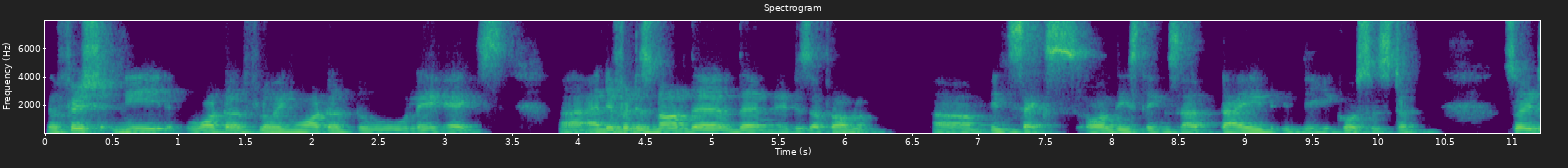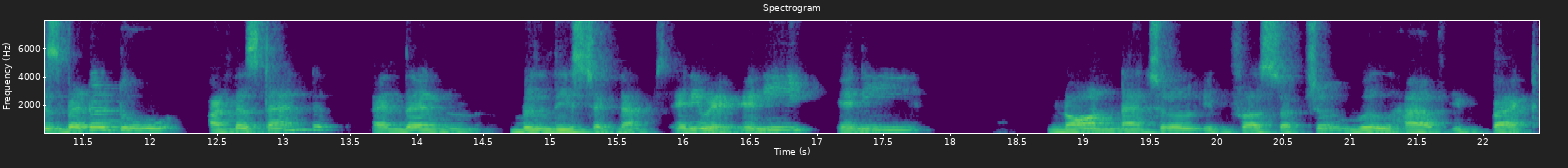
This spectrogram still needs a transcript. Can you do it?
the fish need water, flowing water to lay eggs. Uh, and if it is not there, then it is a problem. Um, insects, all these things are tied in the ecosystem. So it is better to understand and then build these check dams. Anyway, any, any non-natural infrastructure will have impact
